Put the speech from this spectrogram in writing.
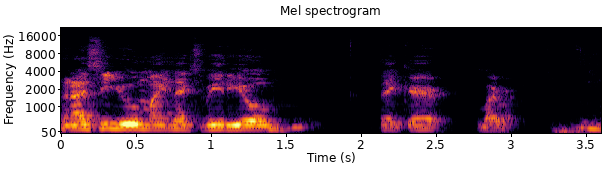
And I see you in my next video. Take care. Bye bye.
